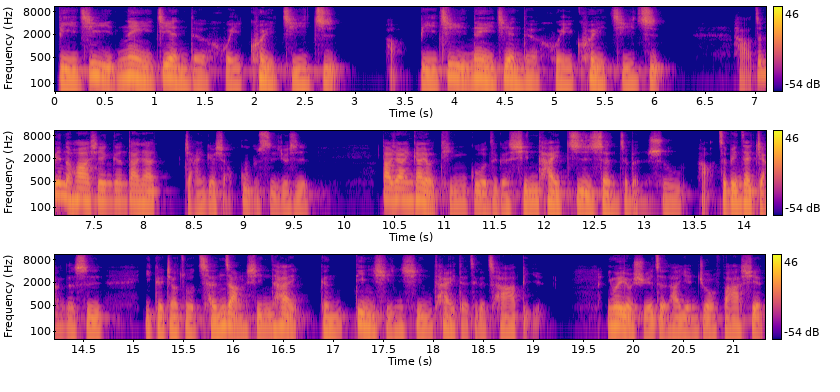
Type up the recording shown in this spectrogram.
笔记内建的回馈机制。好，笔记内建的回馈机制。好，这边的话，先跟大家讲一个小故事，就是。大家应该有听过这个《心态致胜》这本书，好，这边在讲的是一个叫做成长心态跟定型心态的这个差别。因为有学者他研究发现，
